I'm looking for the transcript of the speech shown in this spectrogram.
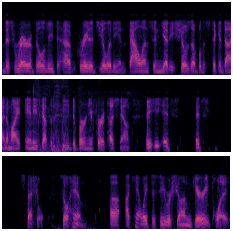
this rare ability to have great agility and balance, and yet he shows up with a stick of dynamite, and he's got the speed to burn you for a touchdown. It, it, it's it's special. So him, uh, I can't wait to see Rashan Gary play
